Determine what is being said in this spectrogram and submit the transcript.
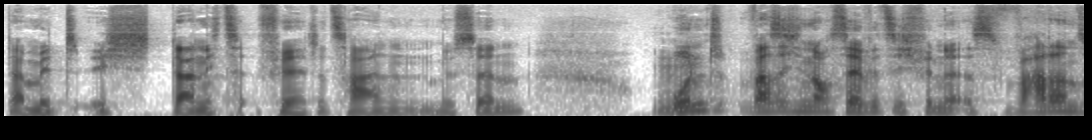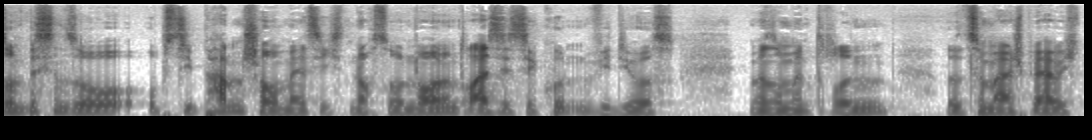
damit ich da nichts für hätte zahlen müssen. Und was ich noch sehr witzig finde, es war dann so ein bisschen so Ups die Pan-Show-mäßig, noch so 39 Sekunden Videos immer so mit drin. So zum Beispiel habe ich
